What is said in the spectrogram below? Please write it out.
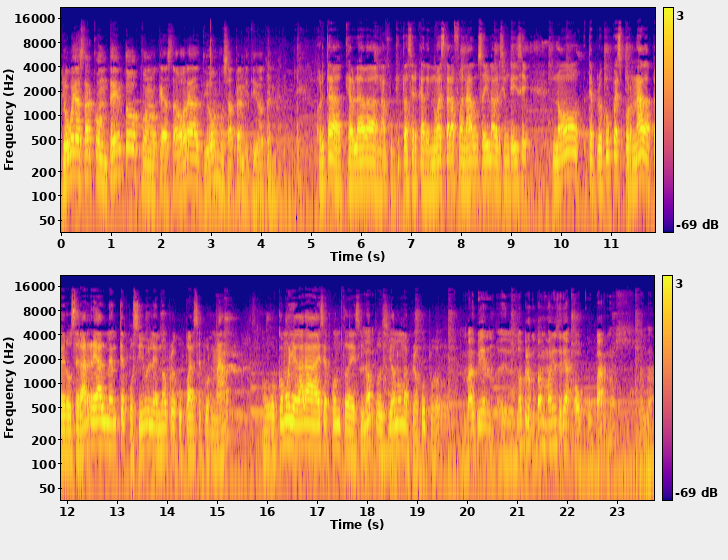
yo voy a estar contento con lo que hasta ahora Dios nos ha permitido tener. Ahorita que hablaban un poquito acerca de no estar afanados, hay una versión que dice, no te preocupes por nada, pero ¿será realmente posible no preocuparse por nada? ¿O cómo llegar a ese punto de decir, no, pues yo no me preocupo? Más bien, no preocuparnos, más bien sería ocuparnos, ¿verdad?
